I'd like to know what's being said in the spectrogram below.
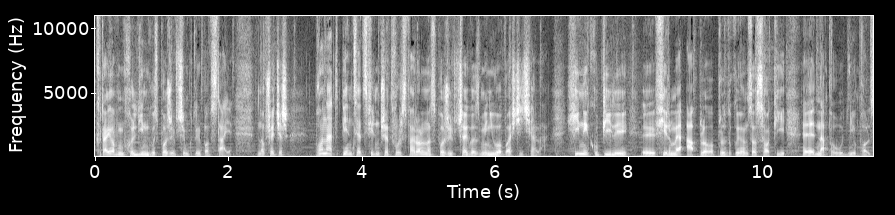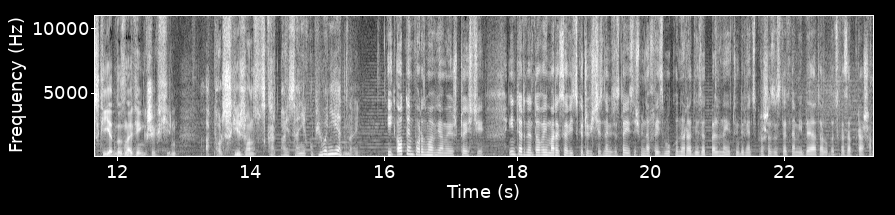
krajowym holdingu spożywczym, który powstaje, no przecież ponad 500 firm przetwórstwa rolno-spożywczego zmieniło właściciela. Chiny kupili e, firmę Aplo produkującą soki e, na południu Polski, jedno z największych firm. A polski rząd, Skarb Państwa nie kupił ani jednej. I o tym porozmawiamy już w części internetowej. Marek Sawicki oczywiście z nami zostaje. Jesteśmy na Facebooku, na Radio ZPL, na YouTube, więc proszę zostać z nami. Beata Lubecka, zapraszam.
